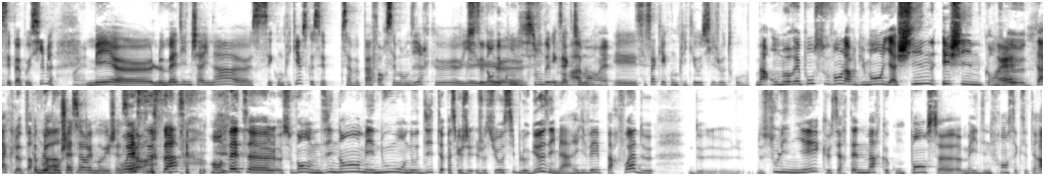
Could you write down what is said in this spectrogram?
c'est pas possible. Mais le Made in China, c'est compliqué parce que ça veut pas forcément dire que y a c'est dans des conditions déplorables. Exactement. Et c'est ça qui est compliqué aussi, je trouve. Bah, on me répond souvent l'argument il y a Chine et Chine quand je tacle. Parfois. Comme le bon chasseur et le mauvais Ouais, c'est ça. en fait, euh, souvent on me dit non, mais nous on audite parce que je suis aussi blogueuse et il m'est arrivé parfois de de, de, souligner que certaines marques qu'on pense euh, made in France, etc.,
